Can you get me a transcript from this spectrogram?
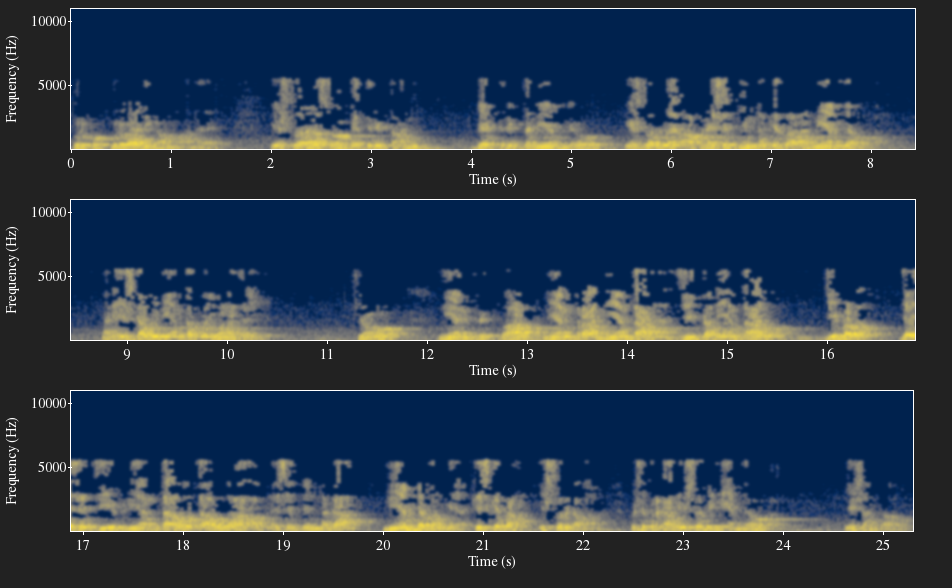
पूर्व, पूर्वादि का अनुमान है। ईश्वर स्व व्यतिरिक्त व्यतिरिक्त नियम में हो। ईश्वर में अपने से भिन्न के द्वारा नियम में होगा। यानी इसका भी नियंत्रण कोई होना चाहिए। क्यों? नियंत्रित नियंत्रा नियंता है ना? जीव का नियंता है वो। जीव जैसे जीव नियंता होता हुआ अपने से भिन्न का नियम में बन गया। किसके बना ईश्वर का बना उसी प्रकार ईश्वर भी नियम में होगा। ये शंका हो।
